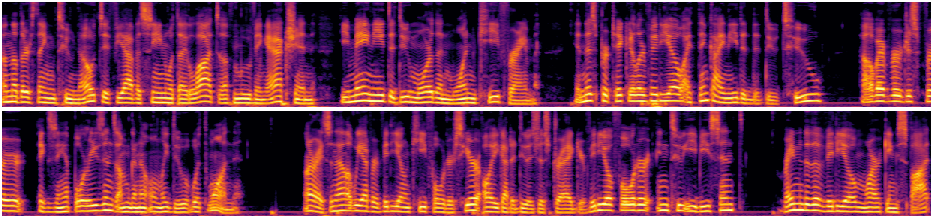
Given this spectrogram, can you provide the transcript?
Another thing to note, if you have a scene with a lot of moving action, you may need to do more than one keyframe. In this particular video, I think I needed to do two. However, just for example reasons, I'm gonna only do it with one. Alright, so now that we have our video and key folders here, all you gotta do is just drag your video folder into EBSynth, right into the video marking spot.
